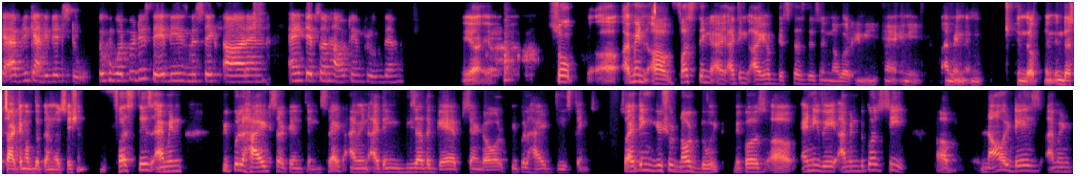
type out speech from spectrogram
every candidates do? So what would you say these mistakes are and any tips on how to improve them? Yeah yeah. So uh, i mean uh, first thing I, I think i have discussed this in our any any i mean in the in, in the starting of the conversation. First is i mean people hide certain things right? I mean i think these are the gaps and all. People hide these things. So i think you should not do it because uh, anyway i mean because see uh, nowadays i mean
